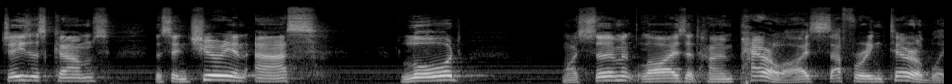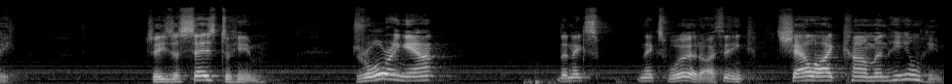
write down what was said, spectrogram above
Jesus comes, the centurion asks, Lord, my servant lies at home paralyzed, suffering terribly. Jesus says to him, drawing out the next, next word, I think, Shall I come and heal him?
